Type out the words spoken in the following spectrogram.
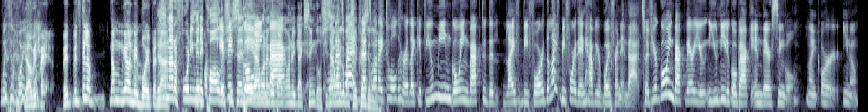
with a boyfriend. yeah, with, my, with, with still a, nam, ngayon may boyfriend This na. is not a 40 minute call if, if she said, "Hey, I want to go back. back- I want to be back single." She said, "I want to go back that's to the why- crazy That's life." what I told her. Like, if you mean going back to the life before, the life before didn't have your boyfriend in that. So if you're going back there, you you need to go back in there single, like, or you know,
